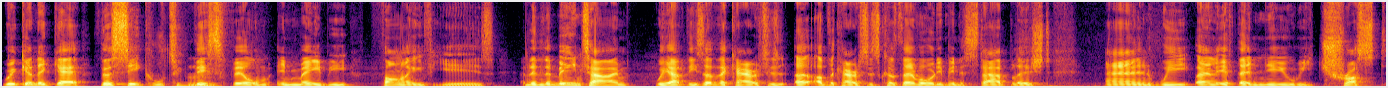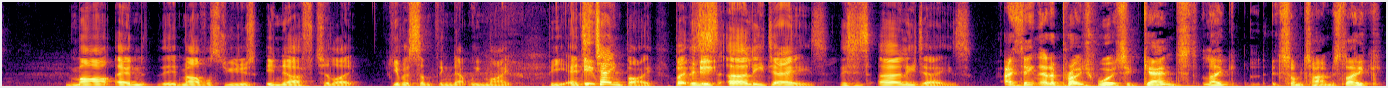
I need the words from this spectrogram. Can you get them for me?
we're going to get the sequel to this film in maybe 5 years. And in the meantime, we have these other characters uh, other characters because they've already been established and we and if they're new, we trust Mar- um, the Marvel Studios enough to like give us something that we might be entertained by. But this is early days. This is early days. I think that approach works against, like, sometimes, like,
